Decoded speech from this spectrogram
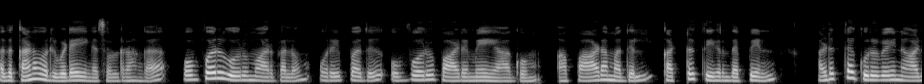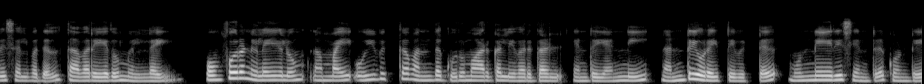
அதுக்கான ஒரு விடை இங்க சொல்றாங்க. ஒவ்வொரு குருமார்களும் உரைப்பது ஒவ்வொரு பாடமேயாகும் அப்பாடம் அதில் கற்றுத் தேர்ந்த பின் அடுத்த குருவை நாடி செல்வதில் தவறேதும் இல்லை. ஒவ்வொரு நிலையிலும் நம்மை உய்விக்க வந்த குருமார்கள் இவர்கள் என்று எண்ணி நன்றி உரைத்துவிட்டு முன்னேறி சென்று கொண்டே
